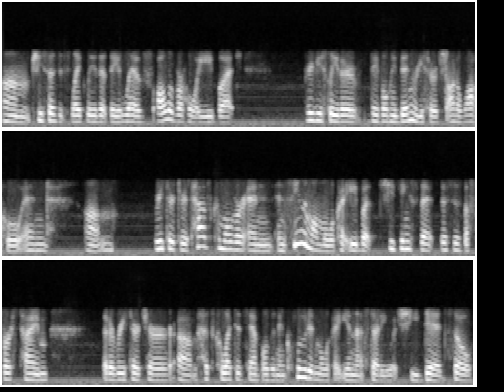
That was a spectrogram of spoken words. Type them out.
Um, she says it's likely that they live all over Hawaii, but previously they've only been researched on Oahu, and um, researchers have come over and, and seen them on Molokai, but she thinks that this is the first time that a researcher um, has collected samples and included Molokai in that study, which she did. So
